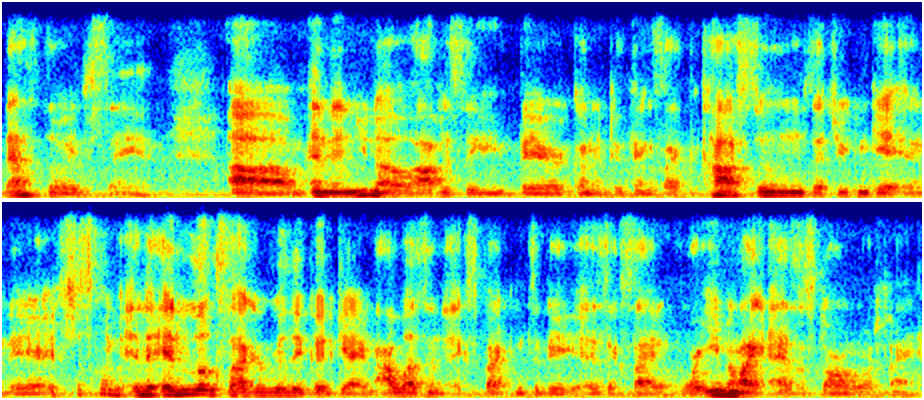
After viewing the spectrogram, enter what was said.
That's the way to say it. Um, and then you know, obviously they're gonna do things like the costumes that you can get in there. It's just gonna be. It, it looks like a really good game. I wasn't expecting to be as excited for, even like as a Star Wars fan,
